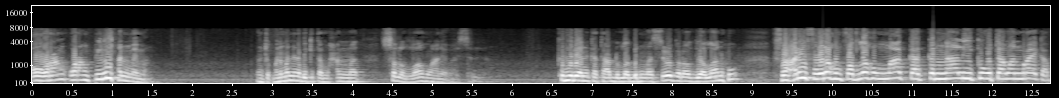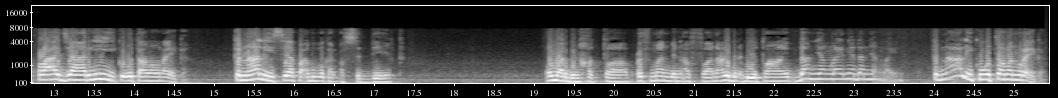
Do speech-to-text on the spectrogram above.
Orang-orang pilihan memang untuk menemani Nabi kita Muhammad sallallahu alaihi wasallam. Kemudian kata Abdullah bin Mas'ud radhiyallahu anhu, "Fa'rifu lahum fadlahum maka kenali keutamaan mereka, pelajari keutamaan mereka. Kenali siapa Abu Bakar As-Siddiq, Umar bin Khattab, Uthman bin Affan, Ali bin Abi Thalib dan yang lainnya dan yang lain. Kenali keutamaan mereka.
